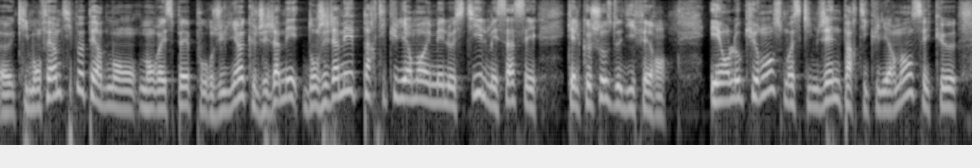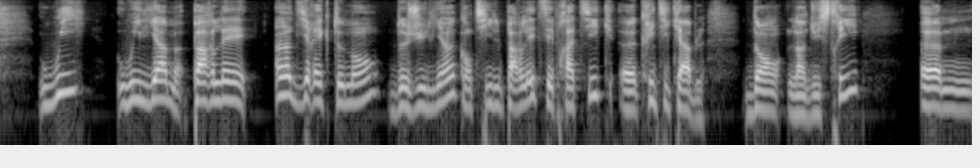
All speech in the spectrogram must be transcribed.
euh, qui m'ont fait un petit peu perdre mon, mon respect pour Julien, que j'ai jamais, dont j'ai jamais particulièrement aimé le style, mais ça c'est quelque chose de différent. Et en l'occurrence, moi, ce qui me gêne particulièrement, c'est que oui, William parlait indirectement de Julien quand il parlait de ses pratiques euh, critiquables dans l'industrie, euh,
